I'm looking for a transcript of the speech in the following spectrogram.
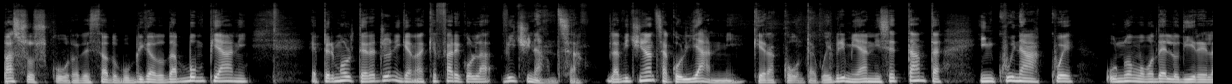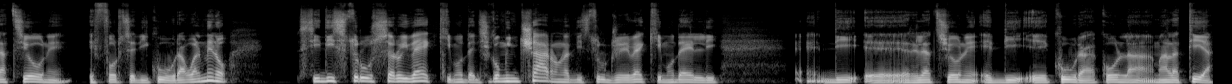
Passo Oscuro ed è stato pubblicato da Bompiani e per molte ragioni che hanno a che fare con la vicinanza, la vicinanza con gli anni che racconta, quei primi anni 70 in cui nacque un nuovo modello di relazione e forse di cura, o almeno si distrussero i vecchi modelli, si cominciarono a distruggere i vecchi modelli eh, di eh, relazione e di eh, cura con la malattia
